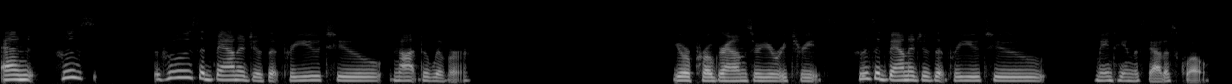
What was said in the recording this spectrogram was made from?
And whose whose advantage is it for you to not deliver your programs or your retreats? Whose advantage is it for you to maintain the status quo?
